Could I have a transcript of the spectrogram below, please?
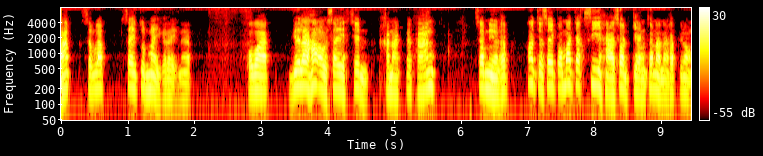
มักสำหรับใส่ต้นไม้ก็ได้นะครับ เพราะว่าเวลาเขาเอาใส่เช่น ขนาดกระถางซ้ำเนี่ยครับเขาจะใส่ประมาณจักซี่หาช้อนแกงเท่านั้นนะครับพี่น้อง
